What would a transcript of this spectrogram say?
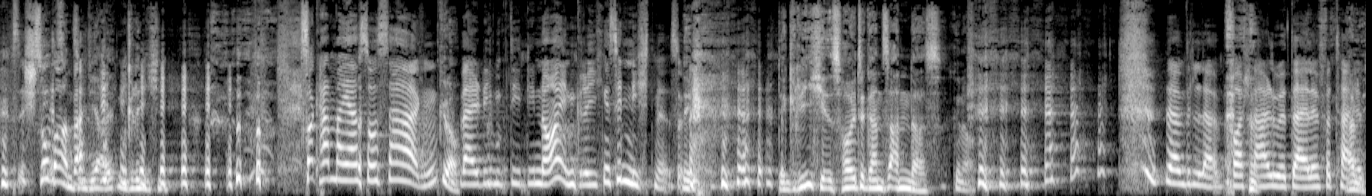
so waren sie die alten Griechen. Kann man ja so sagen, genau. weil die, die, die neuen Griechen sind nicht mehr so. Nee. Der Grieche ist heute ganz anders. Genau. ein bisschen Pauschalurteile verteilen.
